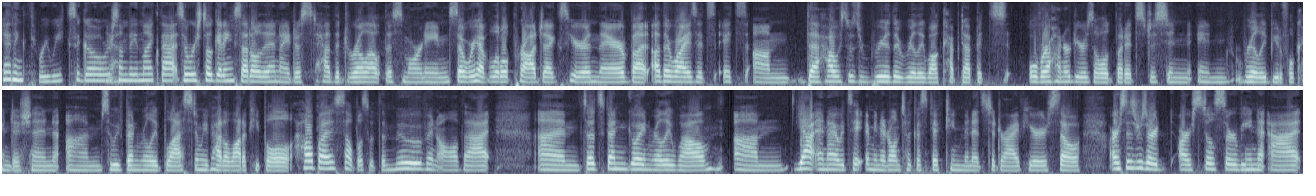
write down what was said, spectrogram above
Yeah, I think three weeks ago or Yeah. something like that. So we're still getting settled in. I just had the drill out this morning, so we have little projects here and there. But otherwise, it's it's um, the house was really really well kept up. It's over hundred years old, but it's just in in really beautiful condition. Um, so we've been really blessed, and we've had a lot of people help us, help us with the move and all of that. Um, so it's been going really well. Um, yeah, and I would say, I mean, it only took us 15 minutes to drive here. So our sisters are are still serving at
